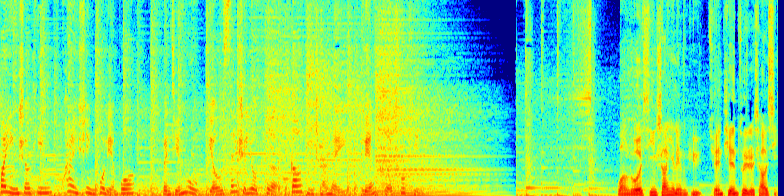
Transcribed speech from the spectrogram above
欢迎收听《快讯不联播》，本节目由三十六克高低传媒联合出品。网罗新商业领域全天最热消息，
